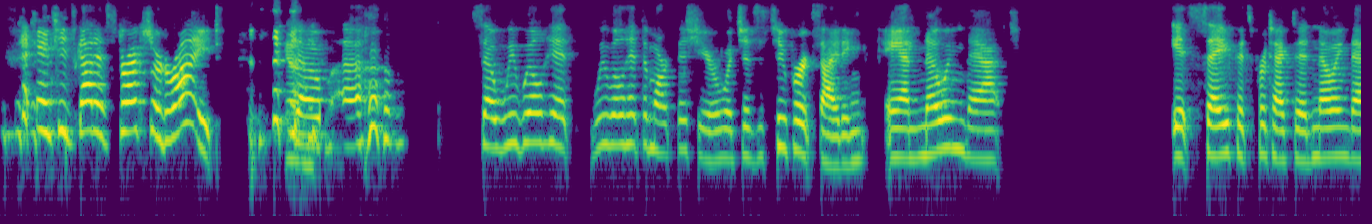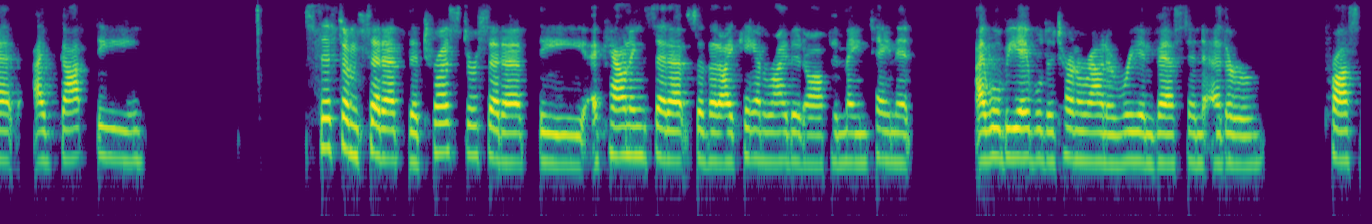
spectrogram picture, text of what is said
and she's got it structured right. so, uh, so we will hit we will hit the mark this year, which is super exciting. And knowing that it's safe, it's protected, knowing that I've got the system set up, the trust are set up, the accounting set up so that I can write it off and maintain it. I will be able to turn around and reinvest in other pros-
